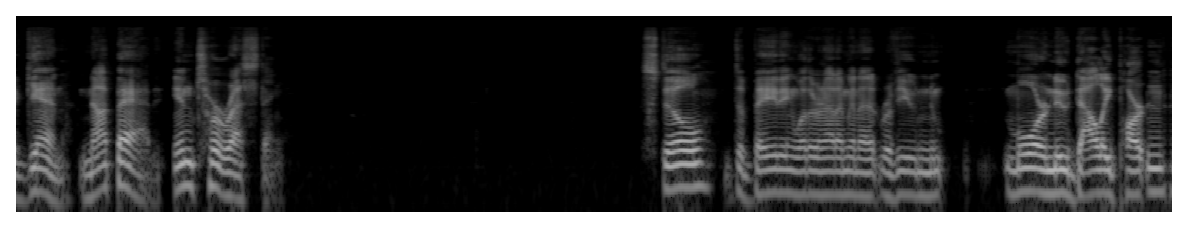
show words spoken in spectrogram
Again, not bad. Interesting. Still debating whether or not I'm going to review n- more new Dolly Parton.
